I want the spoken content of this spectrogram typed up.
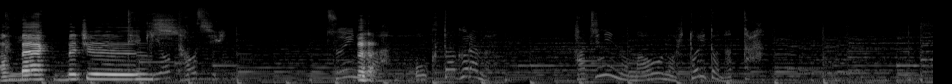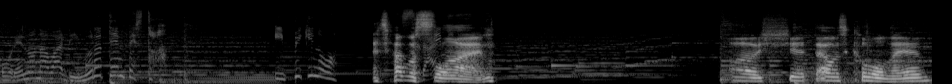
I'm back, 敵 bitches! 8人の魔王の一人となった俺の名はリムルテンペスト一匹の It's I'm a slime. Oh shit, that was cool, man.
